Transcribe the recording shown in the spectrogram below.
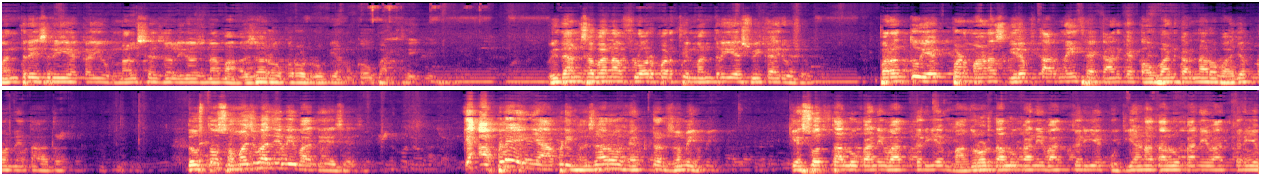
મંત્રીશ્રીએ કહ્યું નલ સે જલ યોજનામાં હજારો કરોડ રૂપિયાનું કૌભાંડ થઈ ગયું. વિધાનસભાના ફ્લોર પરથી મંત્રીએ સ્વીકાર્યું છે. પરંતુ એક પણ માણસ ગિરફતાર નહીં થાય કારણ કે કૌભાંડ કરનારો ભાજપનો નેતા હતો. દોસ્તો, સમજવા જેવી વાત એ છે કે આપણે અહીંયા આપણી હજારો હેક્ટર જમીન કેશોદ તાલુકાની વાત કરીએ, માંગરોળ તાલુકાની વાત કરીએ, કુતિયાણા તાલુકાની વાત કરીએ,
